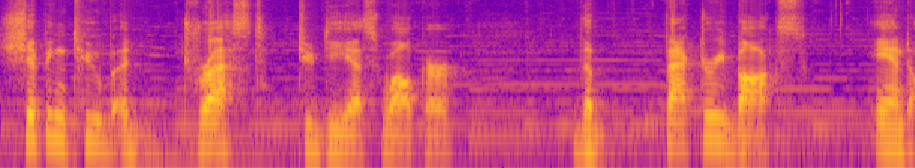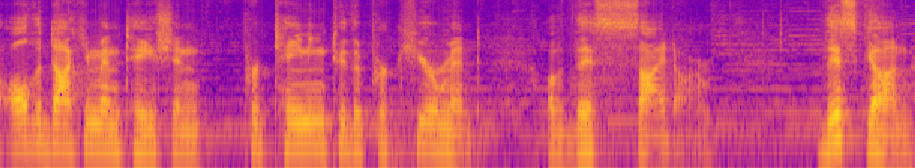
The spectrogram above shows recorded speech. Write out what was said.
shipping tube addressed to DS Welker, the factory box, and all the documentation pertaining to the procurement of this sidearm. This gun,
